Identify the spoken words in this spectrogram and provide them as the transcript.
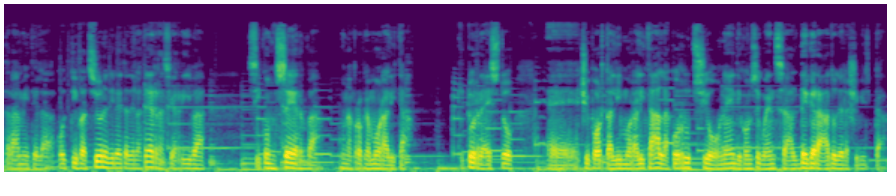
tramite la coltivazione diretta della terra si arriva, si conserva una propria moralità. Tutto il resto eh, ci porta all'immoralità, alla corruzione e di conseguenza al degrado della civiltà.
